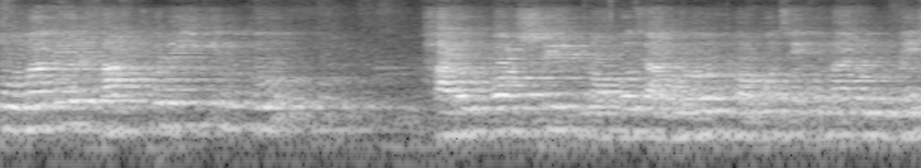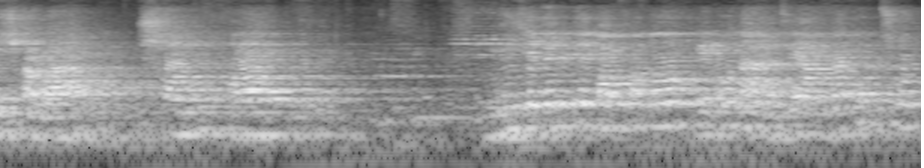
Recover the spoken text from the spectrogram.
তোমাদের হাত ধরেই কিন্তু ভারতবর্ষের নবজাগরণ, নবচেতনার উন্মেষ হওয়া সম্ভব নিজেদেরকে কখনো ভেবো না যে আমরা খুব ছোট,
